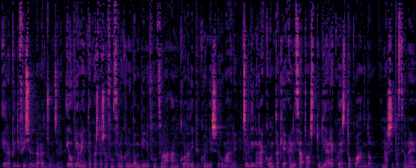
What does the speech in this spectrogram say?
era più difficile da raggiungere. E ovviamente questo se funziona con i bambini funziona ancora di più con gli esseri umani. Cialdini racconta che ha iniziato a studiare questo quando, una situazione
